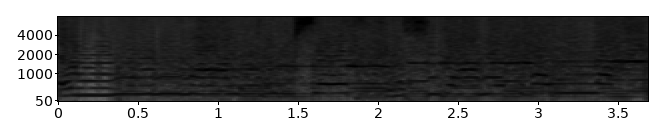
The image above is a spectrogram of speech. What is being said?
女になる特設の知らぬ女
